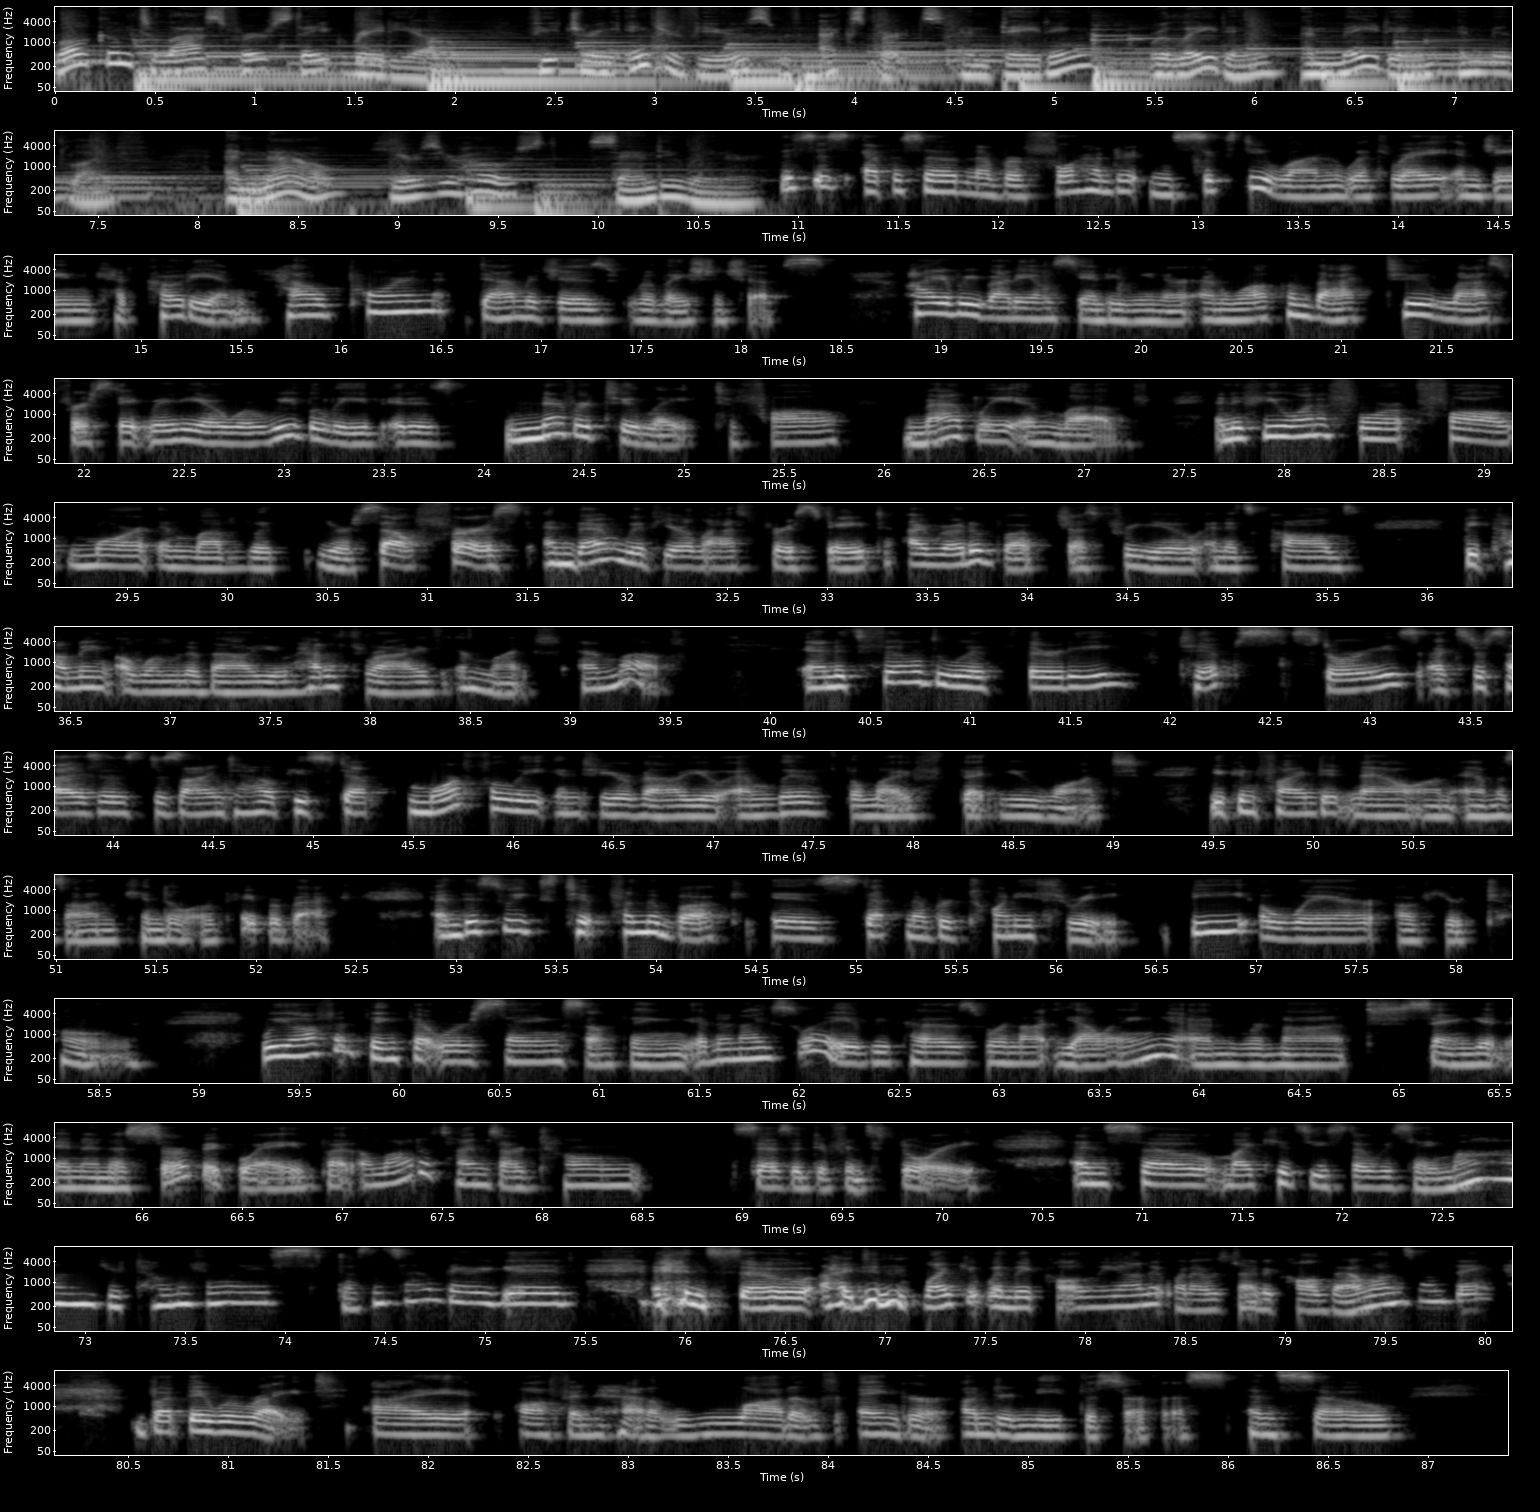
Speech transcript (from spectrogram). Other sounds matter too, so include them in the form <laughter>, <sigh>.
Welcome to Last First Date Radio, featuring interviews with experts in dating, relating, and mating in midlife. And now, here's your host, Sandy Weiner. This is episode number 461 with Ray and Jean Ketkodian How Porn Damages Relationships. Hi, everybody. I'm Sandy Weiner, and welcome back to Last First Date Radio, where we believe it is never too late to fall madly in love. And if you want to for, fall more in love with yourself first and then with your last first date, I wrote a book just for you, and it's called Becoming a Woman of Value How to Thrive in Life and Love. And it's filled with 30 tips, stories, exercises designed to help you step more fully into your value and live the life that you want. You can find it now on Amazon, Kindle, or paperback. And this week's tip from the book is step number 23 be aware of your tone. We often think that we're saying something in a nice way because we're not yelling and we're not saying it in an acerbic way, but a lot of times our tone says a different story. And so my kids used to always say, Mom, your tone of voice doesn't sound very good. <laughs> And so I didn't like it when they called me on it when I was trying to call them on something, but they were right. I often had a lot of anger underneath the surface. And so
